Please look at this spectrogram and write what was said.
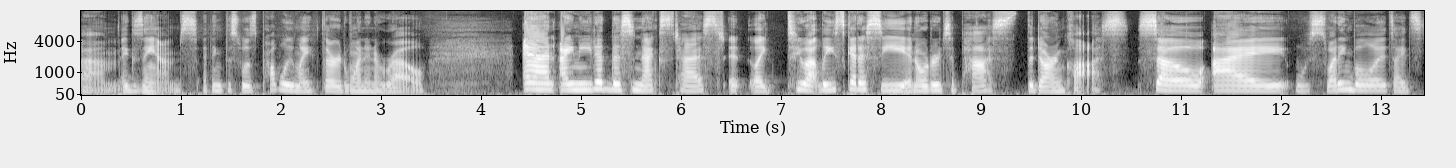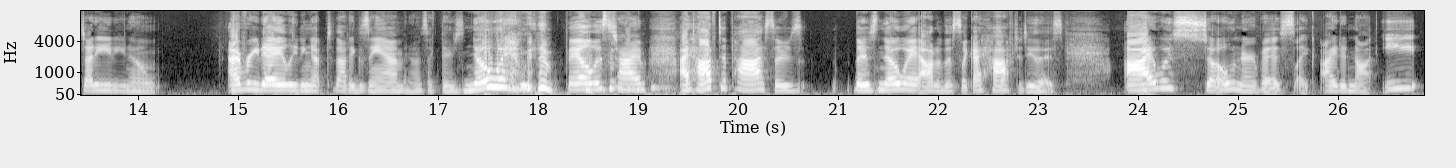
um, exams. I think this was probably my third one in a row. And I needed this next test, like to at least get a C in order to pass the darn class. So I was sweating bullets. I'd studied, you know, every day leading up to that exam, and I was like, "There's no way I'm going to fail this time. I have to pass. There's, there's no way out of this. Like I have to do this." I was so nervous. Like, I did not eat.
